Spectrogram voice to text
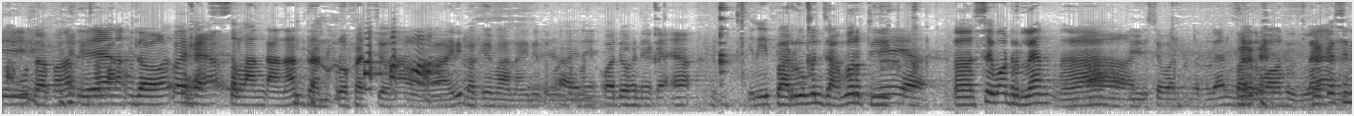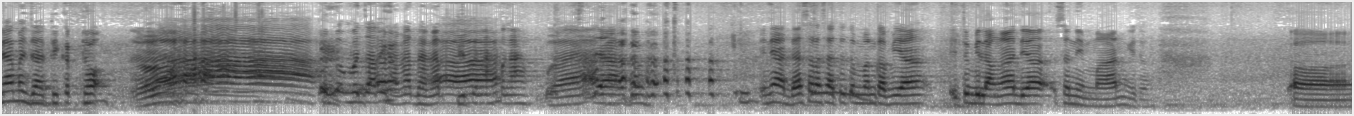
Anak muda banget ini Iya, anak muda banget Wah, ya. selangkangan dan profesional. Nah, ini bagaimana ini Ah, teman-teman? ini waduh ini kayaknya Ini baru menjamur di iya eh, Sea Wonderland. nah, Nah, di Sewan Netherlands Sea Wonderland. Berkesenian menjadi kedok. Wah, untuk mencari hangat-hangat di tengah-tengah. Wah. ya aduh. ini ada salah satu teman kami ya itu bilangnya dia seniman gitu Eh,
